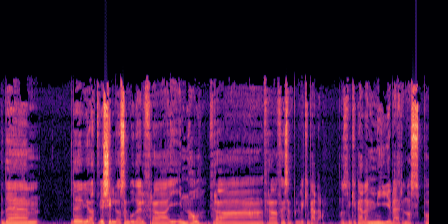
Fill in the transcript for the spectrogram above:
Og det, det gjør at vi skiller oss en god del fra, i innhold fra, fra f.eks. Wikipedia. Altså Wikipedia er mye bedre enn oss på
